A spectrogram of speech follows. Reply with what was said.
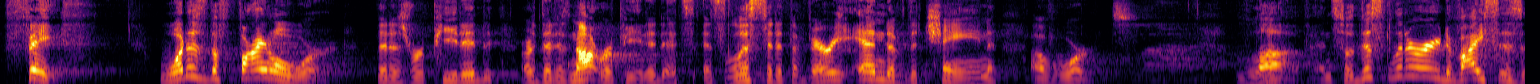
Faith. What is the final word that is repeated or that is not repeated? It's, it's listed at the very end of the chain of words love. And so this literary device is,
